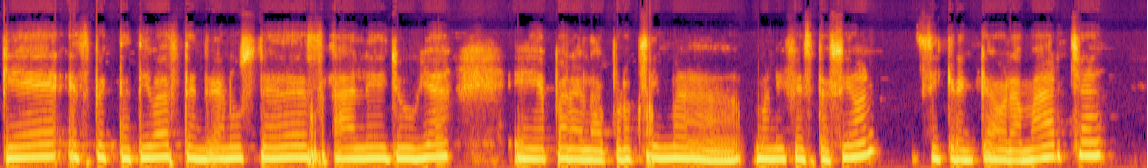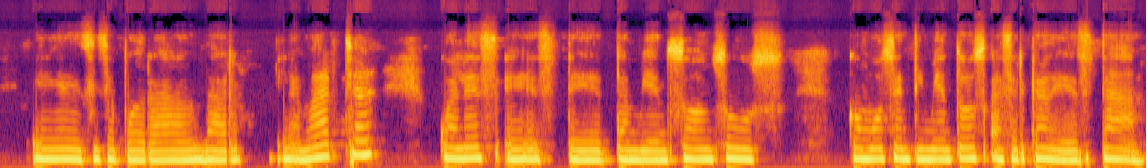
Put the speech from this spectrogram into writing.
¿qué expectativas tendrían ustedes, Ale, Lluvia, eh, para la próxima manifestación? si creen que habrá marcha, eh, si se podrá dar la marcha, cuáles este, también son sus como sentimientos acerca de esta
